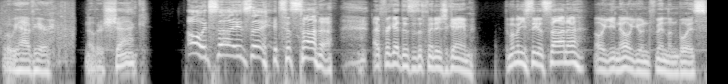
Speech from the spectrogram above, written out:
What do we have here? Another shack. Oh, it's uh, it's a, it's a sauna. I forget this is a Finnish game. The moment you see a sauna, oh, you know you're in Finland, boys.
